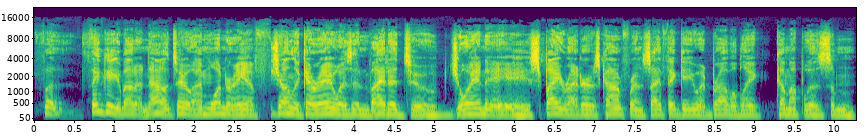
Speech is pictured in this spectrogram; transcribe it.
For thinking about it now, too, I'm wondering if John Le Carre was invited to join a spy writers conference, I think he would probably come up with some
